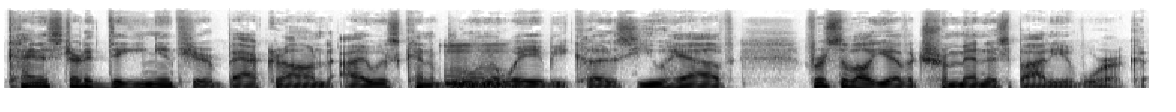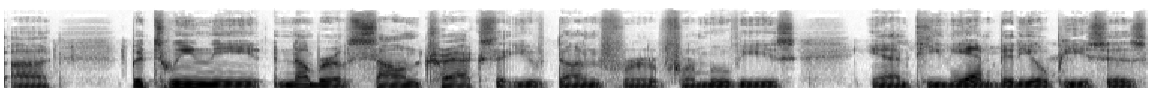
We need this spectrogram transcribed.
kind of started digging into your background, I was kind of blown Mhm. away because you have, first of all, you have a tremendous body of work. Uh, between the number of soundtracks that you've done for for movies and TV Yeah. and video pieces,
